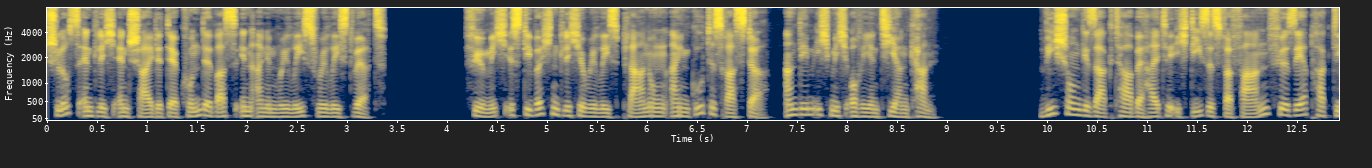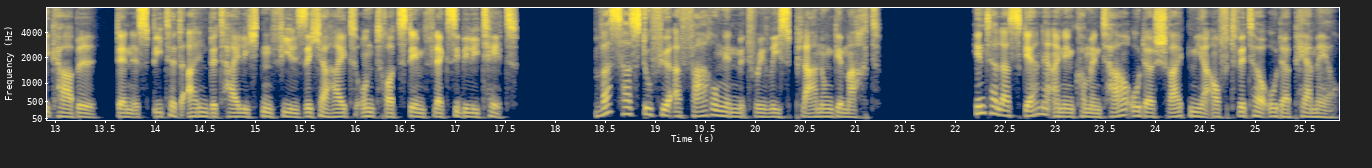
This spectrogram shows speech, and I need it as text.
Schlussendlich entscheidet der Kunde, was in einem Release released wird. Für mich ist die wöchentliche Release-Planung ein gutes Raster, an dem ich mich orientieren kann. Wie schon gesagt habe, halte ich dieses Verfahren für sehr praktikabel, denn es bietet allen Beteiligten viel Sicherheit und trotzdem Flexibilität. Was hast du für Erfahrungen mit Release-Planung gemacht? Hinterlass gerne einen Kommentar oder schreib mir auf Twitter oder per Mail.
